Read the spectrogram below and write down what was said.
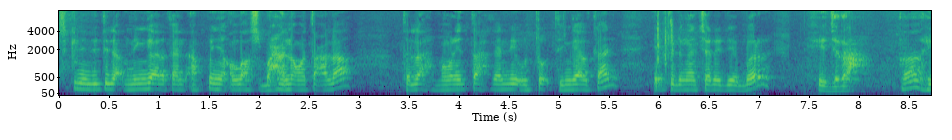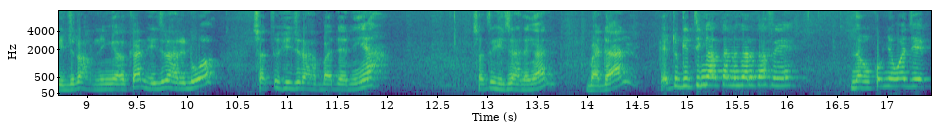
sekiranya dia tidak meninggalkan apa yang Allah Subhanahu Wa Taala telah memerintahkan dia untuk tinggalkan Iaitu dengan cara dia berhijrah. Ha, Hijrah meninggalkan Hijrah ada dua. Satu hijrah badaniyah Satu hijrah dengan badan Iaitu kita tinggalkan negara kafir. Dan hukumnya wajib.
